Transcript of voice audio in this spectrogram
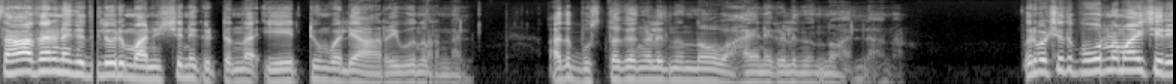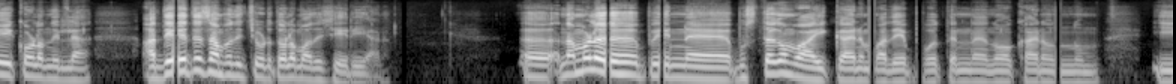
സാധാരണഗതിയിൽ ഒരു മനുഷ്യന് കിട്ടുന്ന ഏറ്റവും വലിയ അറിവ് എന്ന് പറഞ്ഞാൽ അത് പുസ്തകങ്ങളിൽ നിന്നോ വായനകളിൽ നിന്നോ അല്ല എന്നാണ്. ഒരുപക്ഷെ അത് പൂർണമായി ശരിയായിക്കോളുന്നില്ല അദ്ദേഹത്തെ സംബന്ധിച്ചിടത്തോളം അത് ശരിയാണ്. നമ്മൾ പിന്നെ പുസ്തകം വായിക്കാനും അതേപോലെ തന്നെ നോക്കാനൊന്നും ഈ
